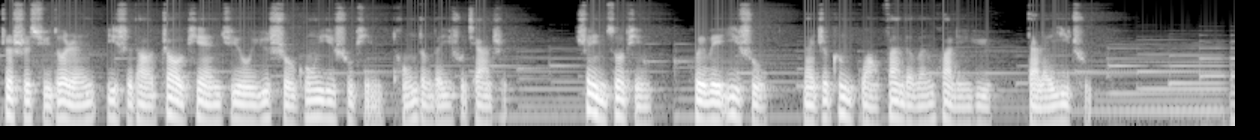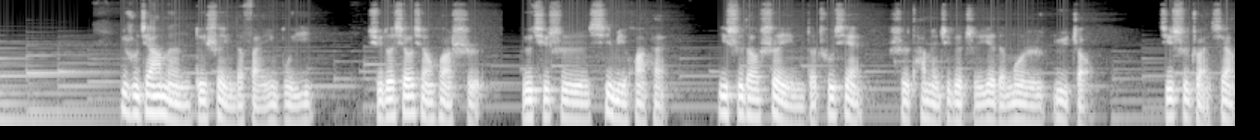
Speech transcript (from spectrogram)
这使许多人意识到照片具有与手工艺术品同等的艺术价值。摄影作品会为艺术乃至更广泛的文化领域带来益处。艺术家们对摄影的反应不一，许多肖像画师，尤其是细密画派，意识到摄影的出现是他们这个职业的末日预兆，及时转向，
